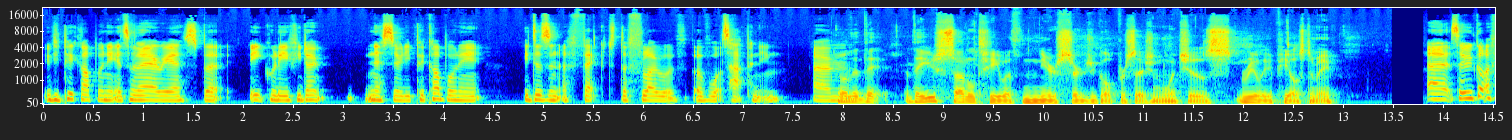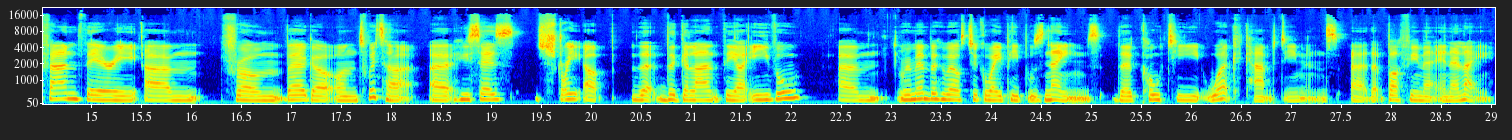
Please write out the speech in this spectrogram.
if you pick up on it, it's hilarious. But equally, if you don't necessarily pick up on it, it doesn't affect the flow of of what's happening. Um, well, they, they they use subtlety with near surgical precision, which is really appeals to me. Uh, so we've got a fan theory um, from Berger on Twitter uh, who says straight up that the Galanthi are evil. Um, remember who else took away people's names? The culty work camp demons uh, that Buffy met in LA.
